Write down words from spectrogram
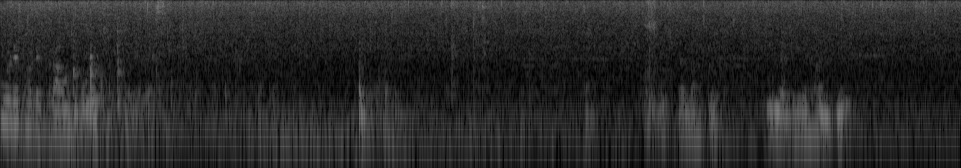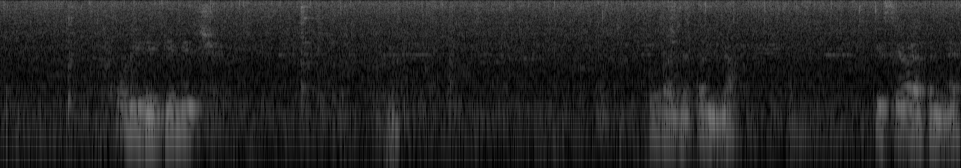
ਥੋੜੇ ਥੋੜੇ ਬਰਾਊਨ ਹੋ ਚੁੱਕੇ ਨੇ ਵੈਸੇ ਇਹਦੇ 'ਚ ਪਹਿਲਾਂ ਤੋਂ ਭੁੰਨ ਲਈ ਹੈ ਹਲਦੀ ਥੋੜੀ ਦੇਗੀ ਮਿਰਚ ਥੋੜਾ ਜਿਹਾ ਧਨੀਆ ਪਿਸਿਆ ਹੋਇਆ ਧਨੀਆ ਹੈ।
